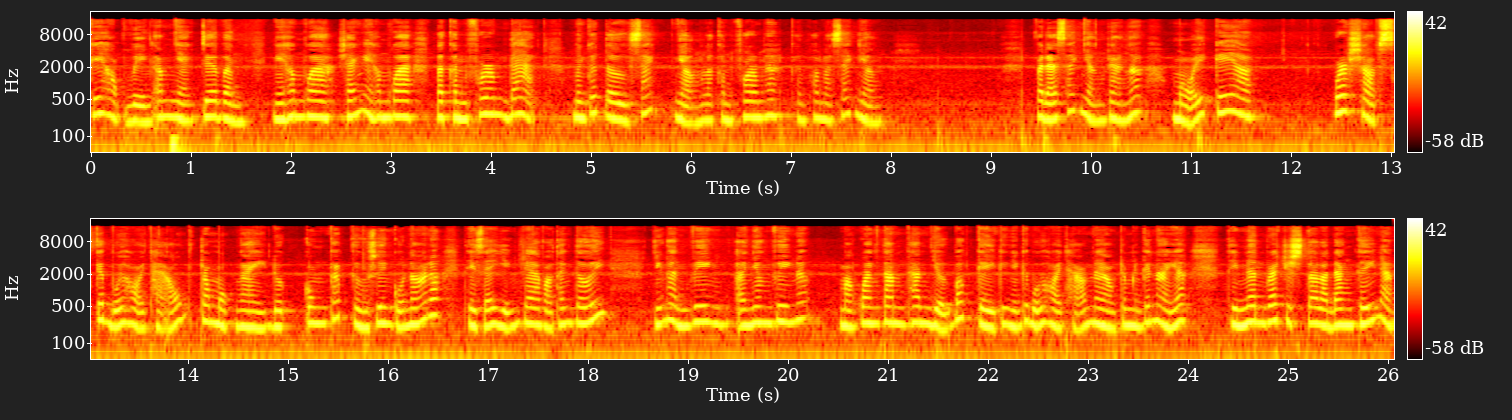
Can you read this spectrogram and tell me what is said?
cái học viện âm nhạc Devon ngày hôm qua sáng ngày hôm qua và confirm that. Mình có từ xác nhận là confirm ha confirm là xác nhận. Và đã xác nhận rằng á mỗi cái uh, workshops cái buổi hội thảo trong một ngày được cung cấp thường xuyên của nó đó thì sẽ diễn ra vào tháng tới. Những thành viên uh, nhân viên đó mà quan tâm tham dự bất kỳ cái những cái buổi hội thảo nào trong những cái này á thì nên register là đăng ký nè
